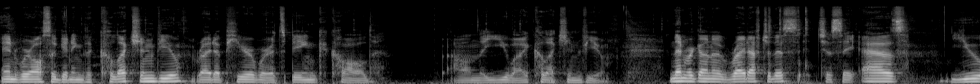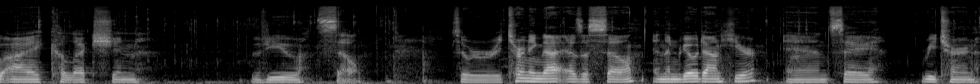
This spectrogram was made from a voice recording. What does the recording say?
And we're also getting the collection view right up here where it's being called on the UI collection view. And then we're going to, right after this, just say as UI collection view cell. So we're returning that as a cell and then go down here and say return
